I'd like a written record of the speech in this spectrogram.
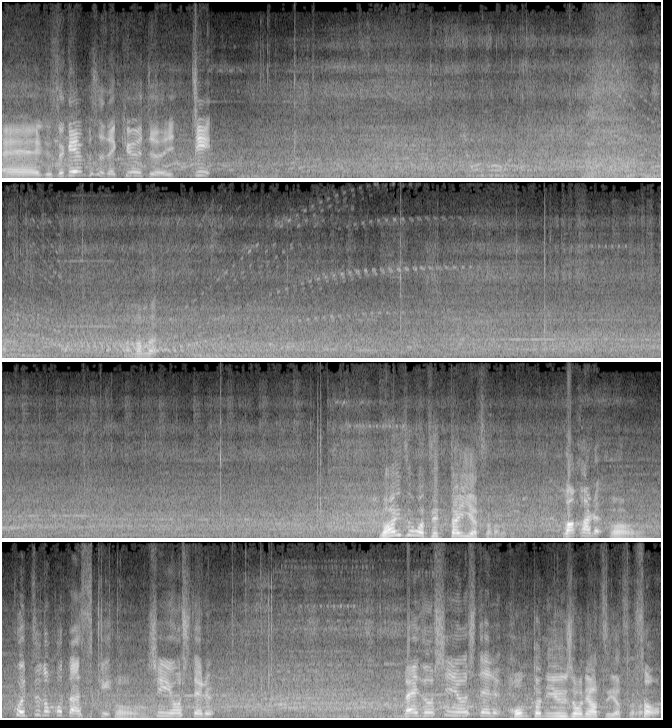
えー、実ゲーム数で91頼む。ライゾンは絶対いいやつだからね。わかる。うん。こいつのことは好き、うん。信用してる。ライズを信用してる。本当に友情に熱いやつだから。そ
